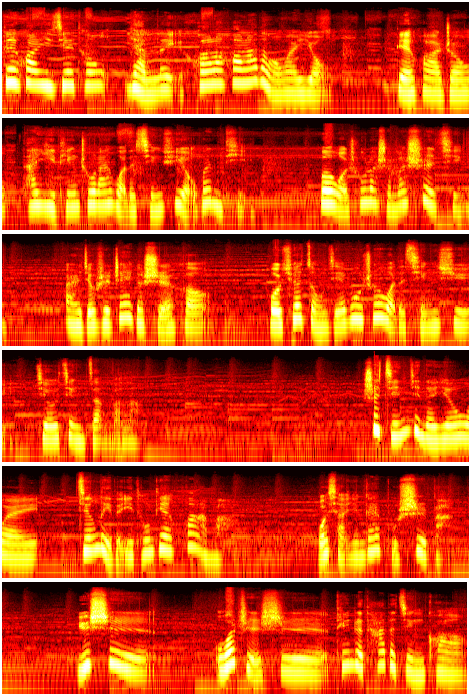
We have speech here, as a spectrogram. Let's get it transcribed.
电话一接通，眼泪哗啦哗啦的往外涌。电话中，他一听出来我的情绪有问题，问我出了什么事情，而就是这个时候，我却总结不出我的情绪究竟怎么了。是仅仅的因为经理的一通电话吗？我想应该不是吧。于是，我只是听着他的近况，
